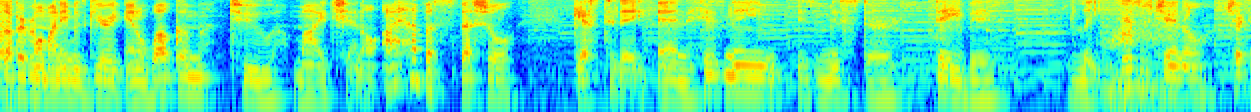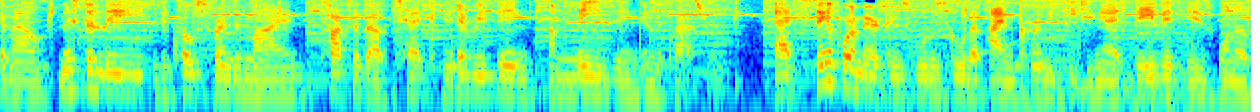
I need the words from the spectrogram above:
What's up, everyone? My name is Gary, and welcome to my channel. I have a special guest today, and his name is Mr. David Lee. Here's his channel, check him out. Mr. Lee is a close friend of mine, talks about tech and everything amazing in the classroom. At Singapore American School, the school that I'm currently teaching at, David is one of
